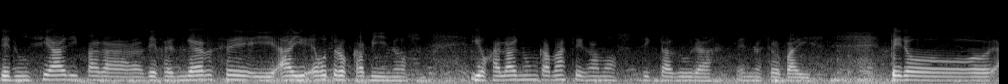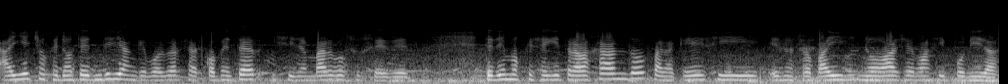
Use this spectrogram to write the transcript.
denunciar y para defenderse y hay otros caminos y ojalá nunca más tengamos dictadura en nuestro país. Pero hay hechos que no tendrían que volverse a cometer y sin embargo suceden. Tenemos que seguir trabajando para que si en nuestro país no haya más impunidad.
